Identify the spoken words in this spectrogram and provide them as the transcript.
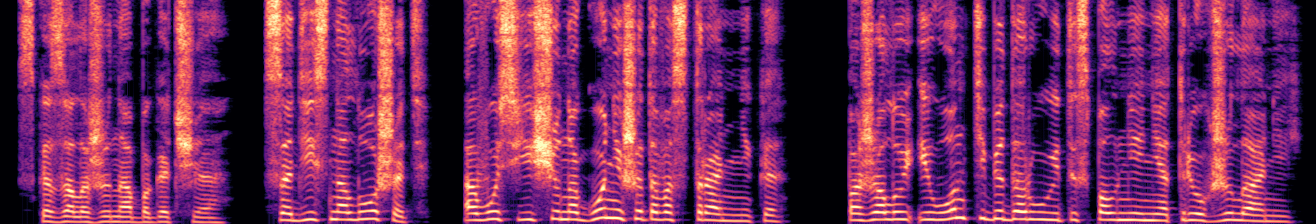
— сказала жена богача, — «садись на лошадь, а вось еще нагонишь этого странника. Пожалуй, и он тебе дарует исполнение трех желаний».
